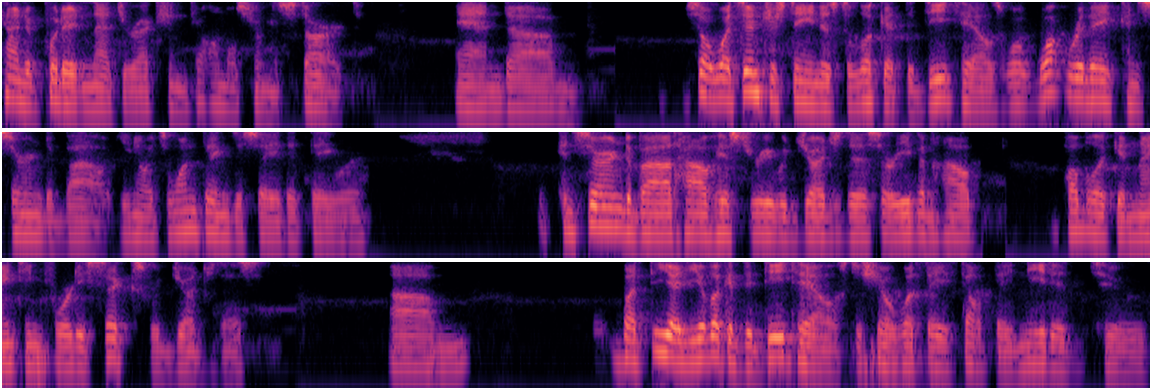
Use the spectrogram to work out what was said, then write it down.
kind of put it in that direction almost from the start. And um, so what's interesting is to look at the details. Well what were they concerned about? You know it's one thing to say that they were concerned about how history would judge this, or even how public in 1946 would judge this. Um, but yeah, you look at the details to show what they felt they needed to,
